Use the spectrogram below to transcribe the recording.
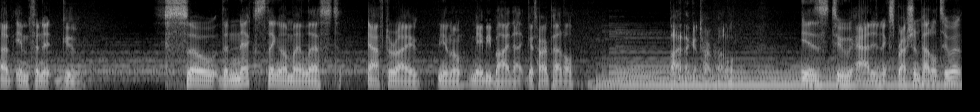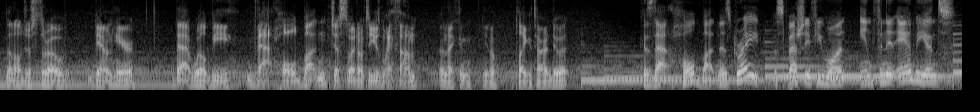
of infinite goo. So the next thing on my list after I, you know, maybe buy that guitar pedal, buy that guitar pedal, is to add an expression pedal to it that I'll just throw down here. That will be that hold button, just so I don't have to use my thumb and I can, you know, play guitar and do it. Because that hold button is great, especially if you want infinite ambience.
